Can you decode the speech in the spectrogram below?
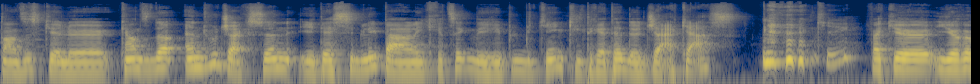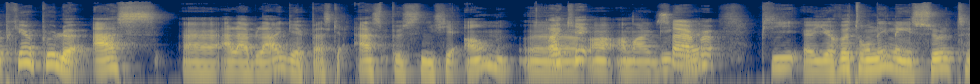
tandis que le candidat Andrew Jackson était ciblé par les critiques des républicains qu'il traitait de jackass. OK. Fait que, il a repris un peu le as euh, à la blague, parce que as peut signifier âne euh, en, en anglais. Ça euh, va. Puis il a retourné l'insulte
